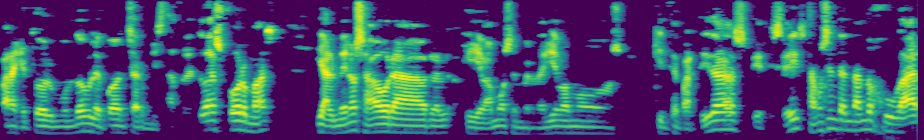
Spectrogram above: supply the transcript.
para que todo el mundo le pueda echar un vistazo. De todas formas, y al menos ahora que llevamos, en verdad llevamos 15 partidas, 16. Estamos intentando jugar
